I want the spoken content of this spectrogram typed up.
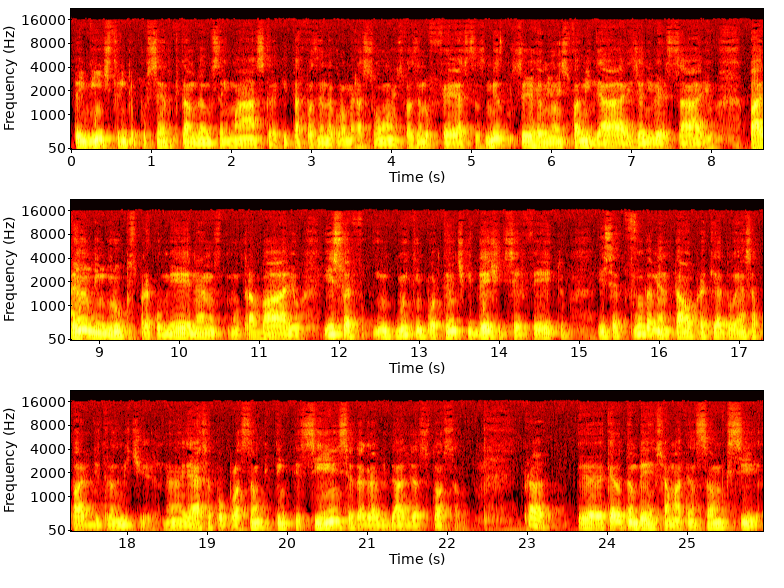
Tem 20, 30% que está andando sem máscara, que está fazendo aglomerações, fazendo festas, mesmo que sejam reuniões familiares, de aniversário, parando em grupos para comer né, no, no trabalho. Isso é muito importante que deixe de ser feito. Isso é fundamental para que a doença pare de transmitir. Né? É essa população que tem que ter ciência da gravidade da situação. Pra, eh, quero também chamar a atenção que se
